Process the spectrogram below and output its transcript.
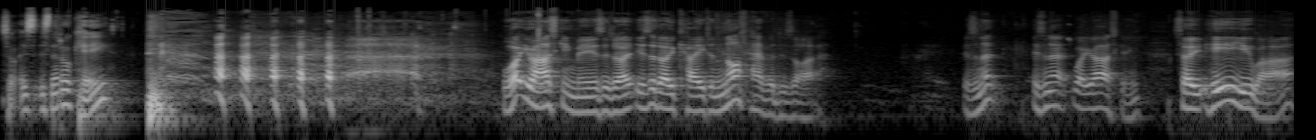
so, is is that okay? what you're asking me is, is it okay to not have a desire? Isn't it? Isn't that what you're asking? So here you are,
